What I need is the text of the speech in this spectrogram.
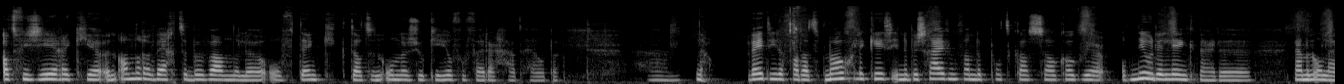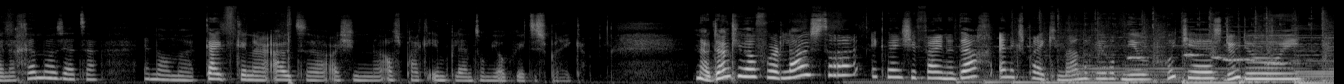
adviseer ik je een andere weg te bewandelen? Of denk ik dat een onderzoek je heel veel verder gaat helpen? Um, nou, weet in ieder geval dat het mogelijk is. In de beschrijving van de podcast zal ik ook weer opnieuw de link naar, de, naar mijn online agenda zetten. En dan uh, kijk ik er naar uit uh, als je een afspraak inplant om je ook weer te spreken. Nou, dankjewel voor het luisteren. Ik wens je een fijne dag en ik spreek je maandag weer opnieuw. Groetjes, doei doei!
